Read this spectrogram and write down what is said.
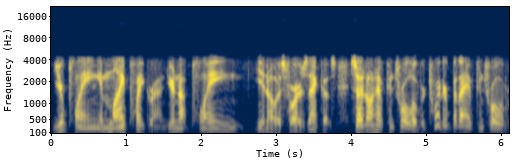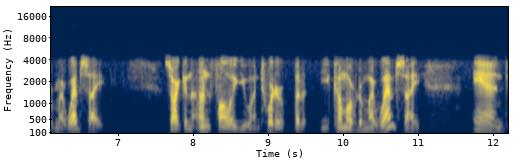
you're playing in my playground. You're not playing, you know, as far as that goes. So I don't have control over Twitter, but I have control over my website. So I can unfollow you on Twitter, but you come over to my website and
